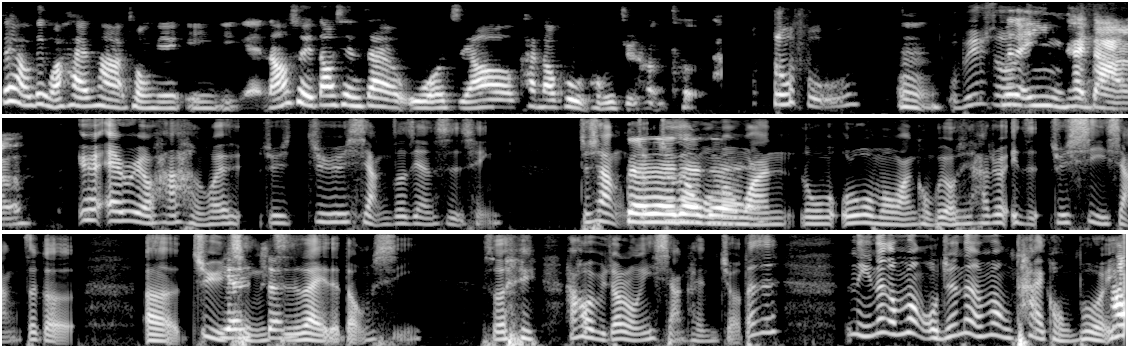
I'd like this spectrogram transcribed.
非常令我害怕的童年阴影哎。然后所以到现在，我只要看到骷髅头，就觉得很可怕。舒服。嗯，我必须说那，个阴影太大了。因为 Ariel 他很会去继续想这件事情，就像对对就就像我们玩，如果如果我们玩恐怖游戏，他就会一直去细想这个呃剧情之类的东西，所以他会比较容易想很久。但是你那个梦，我觉得那个梦太恐怖了，因为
